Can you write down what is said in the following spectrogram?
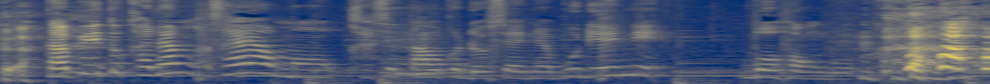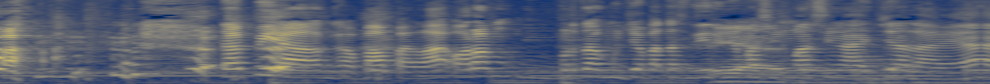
tapi itu kadang saya mau kasih tahu ke dosennya bu dia ini bohong bu. Tapi ya nggak apa-apa lah orang bertanggung jawab atas dirinya Iya, masing-masing aja lah ya.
